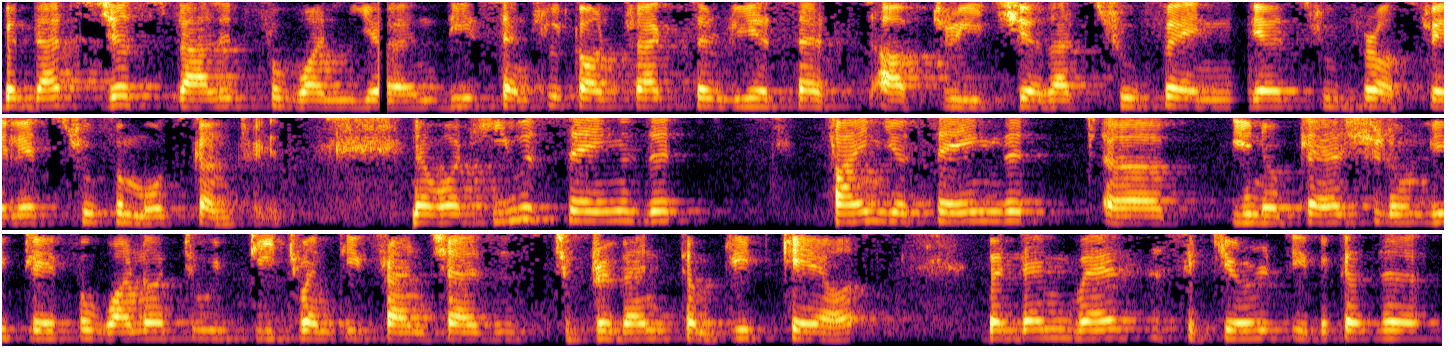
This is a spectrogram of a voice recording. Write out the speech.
but that's just valid for one year. And these central contracts are reassessed after each year. That's true for India, it's true for Australia, it's true for most countries. Now, what he was saying is that, fine, you're saying that. Uh, you know, players should only play for one or two T20 franchises to prevent complete chaos. But then where's the security? Because the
